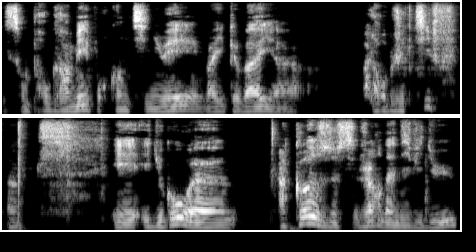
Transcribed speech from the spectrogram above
ils sont programmés pour continuer, vaille que vaille, à, leur objectif. Hein. Et, et, du coup, euh, à cause de ce genre d'individus,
